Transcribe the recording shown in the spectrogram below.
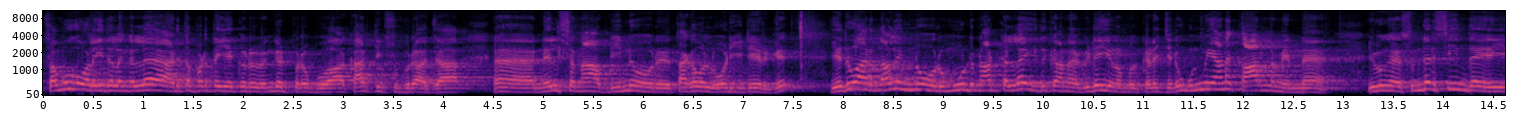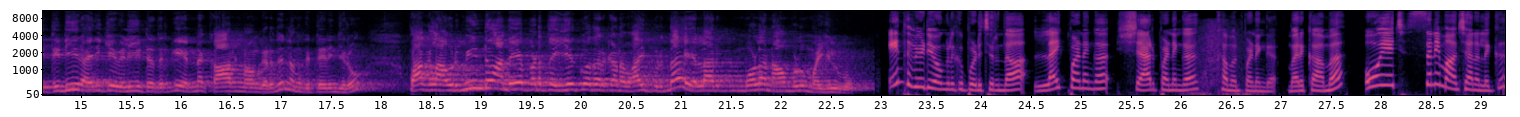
சமூக வலைதளங்களில் அடுத்த படத்தை இயக்குனர் வெங்கட் பிரபுவா கார்த்திக் சுப்புராஜா நெல்சனா அப்படின்னு ஒரு தகவல் ஓடிக்கிட்டே இருக்குது எதுவாக இருந்தாலும் இன்னும் ஒரு மூன்று நாட்களில் இதுக்கான விடையும் நமக்கு கிடைச்சிடும் உண்மையான காரணம் என்ன? இவங்க சுந்தர்சி இந்த திடீர் அறிக்கை வெளியிட்டதற்கு என்ன காரணங்கிறது நமக்கு தெரிஞ்சிடும் பார்க்கலாம். அவர் மீண்டும் அதே படத்தை இயக்குவதற்கான வாய்ப்பு இருந்தால் எல்லாருக்கும் போல நாமளும் மகிழ்வோம். இந்த வீடியோ உங்களுக்கு பிடிச்சிருந்தா லைக் பண்ணுங்க ஷேர் பண்ணுங்க கமெண்ட் பண்ணுங்க. மறக்காம ஓஎச் சினிமா சேனலுக்கு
